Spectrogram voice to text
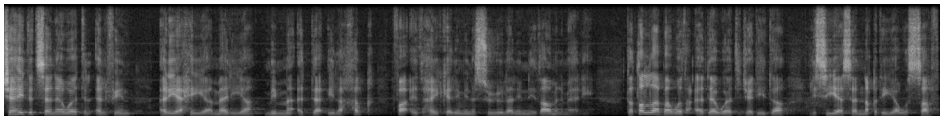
شهدت سنوات الألفين أريحية مالية مما أدى إلى خلق فائض هيكلي من السيولة للنظام المالي. تطلب وضع أدوات جديدة للسياسة النقدية والصرف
